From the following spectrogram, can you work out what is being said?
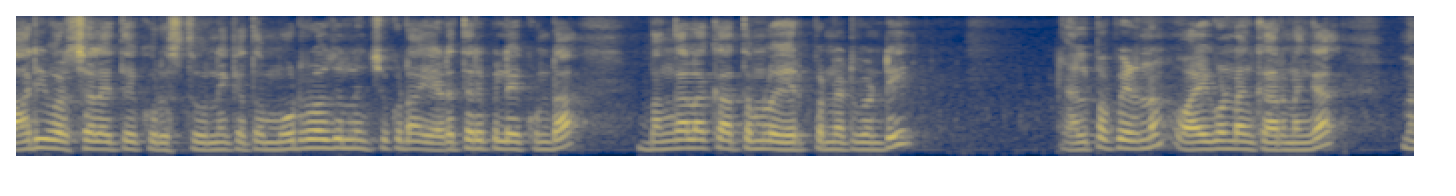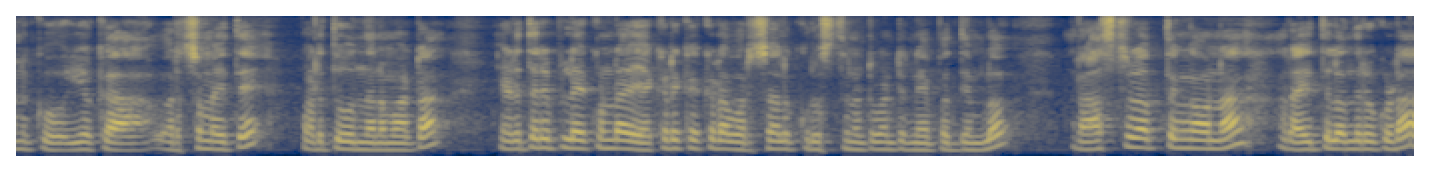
భారీ వర్షాలు అయితే కురుస్తున్నాయి గత మూడు రోజుల నుంచి కూడా ఎడతెరిపి లేకుండా బంగాళాఖాతంలో ఏర్పడినటువంటి అల్పపీడనం వాయుగుండం కారణంగా మనకు ఈ యొక్క వర్షం అయితే పడుతూ ఉందన్నమాట. ఎడతెరిపి లేకుండా ఎక్కడికెక్కడ వర్షాలు కురుస్తున్నటువంటి నేపథ్యంలో రాష్ట్ర వ్యాప్తంగా ఉన్న రైతులందరూ కూడా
